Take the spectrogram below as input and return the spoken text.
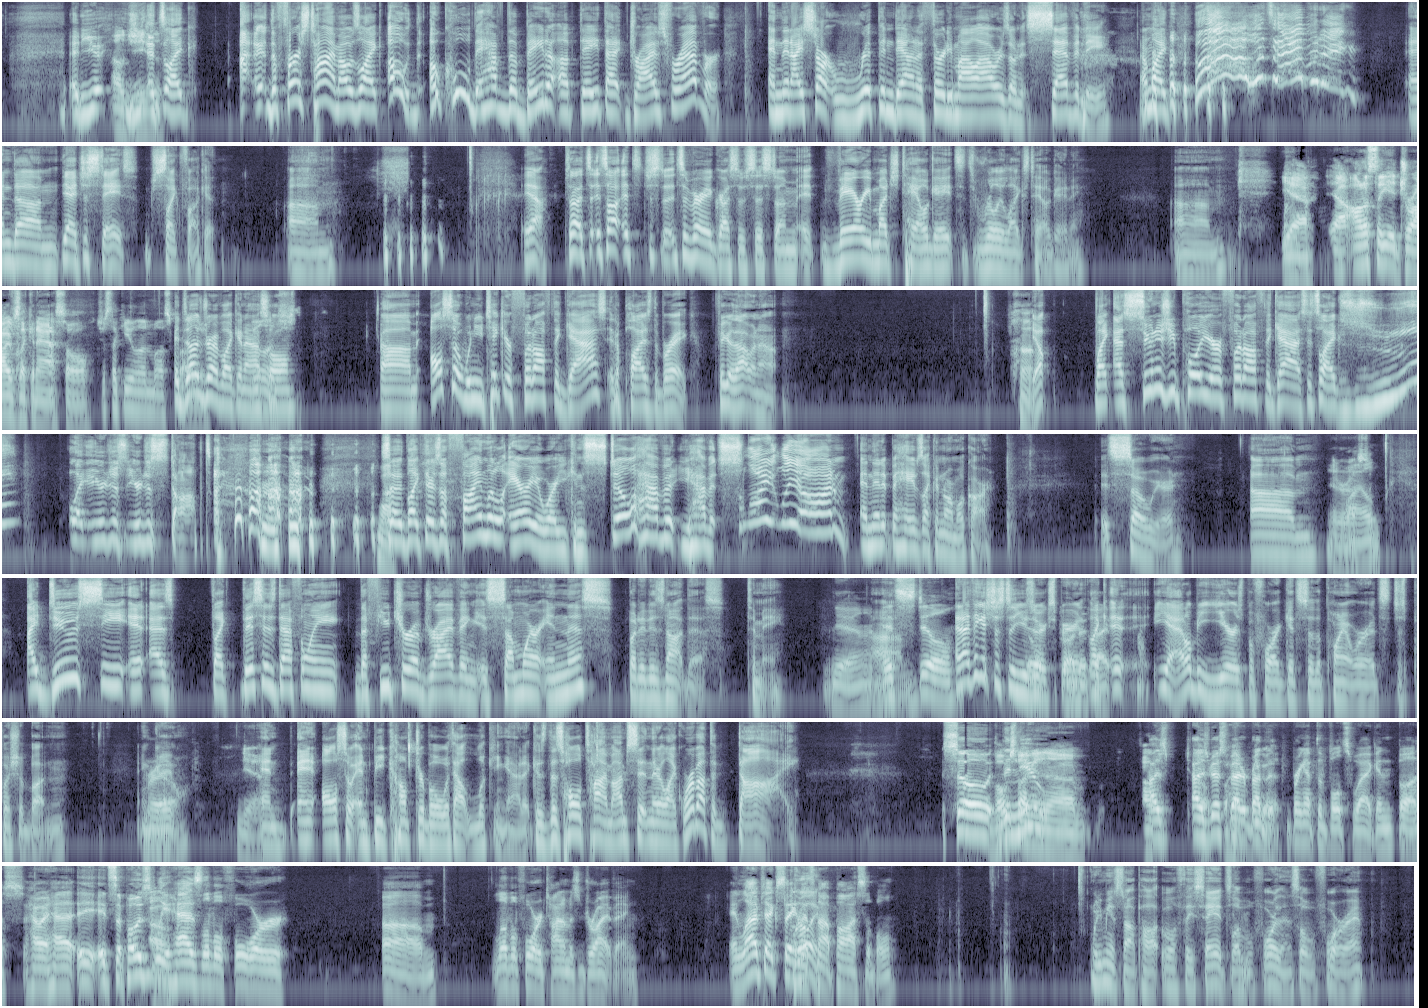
and you, oh, it's like I, the first time I was like, oh, oh, cool. They have the beta update that drives forever. And then I start ripping down a 30 mile hour zone at 70. I'm like, ah, what's happening? And um, yeah, it just stays. I'm just like, fuck it. Um, yeah. So it's it's it's just it's a very aggressive system. It very much tailgates. It really likes tailgating. Um, Yeah. Yeah. Honestly, it drives like an asshole, just like Elon Musk. it does drive like an Elon's- asshole. Um, also, when you take your foot off the gas, it applies the brake. Figure that one out. Huh. Yep. Like as soon as you pull your foot off the gas, it's like like you're just you're just stopped. so like there's a fine little area where you can still have it, you have it slightly on, and then it behaves like a normal car. It's so weird. Um Interesting. Wild. I do see it as like this is definitely the future of driving is somewhere in this, but it is not this to me. Yeah, Um, it's still. And I think it's just a user Still experience. Like, it, yeah, it'll be years before it gets to the point where it's just push a button and Right. go, Yeah. and and also and be comfortable without looking at it. Because this whole time I'm sitting there like we're about to die. So the new. uh, I was I was oh, just go about ahead, to bring up the Volkswagen bus. How it had it, it supposedly Oh. has level four, um, level four autonomous driving, and LabTech's saying Really? that's not possible. What do you mean it's not possible? Well, if they say it's level four, then it's level four, right?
